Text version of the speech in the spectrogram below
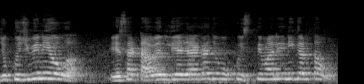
जो कुछ भी नहीं होगा। ऐसा टावल दिया जाएगा जो वो इस्तेमाल ही नहीं करता वो।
